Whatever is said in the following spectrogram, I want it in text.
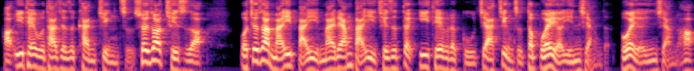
好，ETF 它就是看净值，所以说其实哦，我就算买一百亿，买两百亿，其实对 ETF 的股价净值都不会有影响的，不会有影响的哈，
